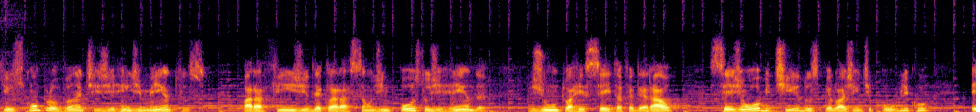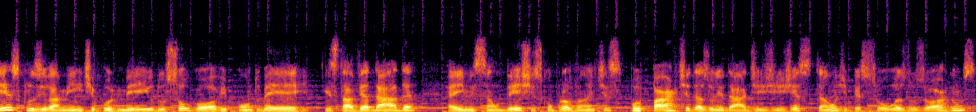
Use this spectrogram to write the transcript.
que os comprovantes de rendimentos para fins de declaração de imposto de renda junto à Receita Federal sejam obtidos pelo agente público exclusivamente por meio do sougov.br. Está vedada a emissão destes comprovantes por parte das unidades de gestão de pessoas dos órgãos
